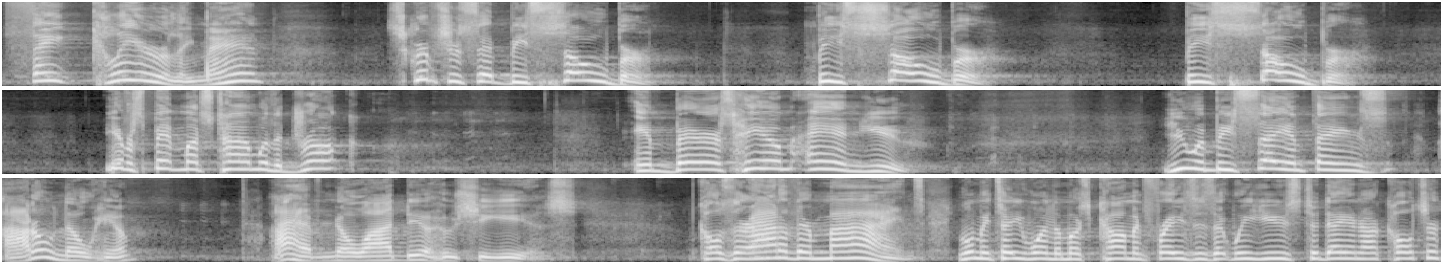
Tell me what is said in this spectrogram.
Think clearly, man. Scripture said, be sober. Be sober. Be sober. You ever spent much time with a drunk? Embarrass him and you. You would be saying things, I don't know him. I have no idea who she is. Because they're out of their minds. You want me to tell you one of the most common phrases that we use today in our culture?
